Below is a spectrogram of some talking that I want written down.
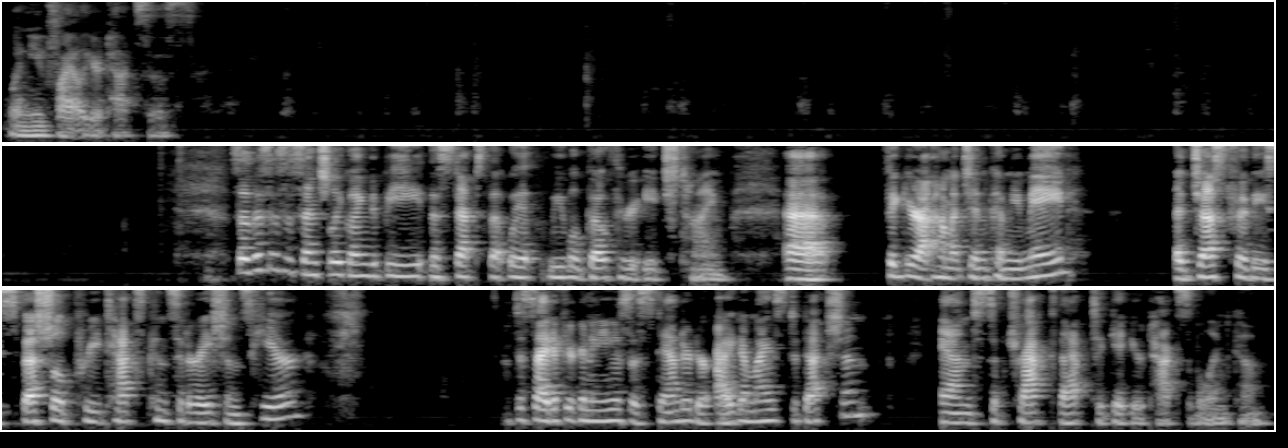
when you file your taxes. So this is essentially going to be the steps that we, we will go through each time. Uh, figure out how much income you made, adjust for these special pre-tax considerations here, decide if you're going to use a standard or itemized deduction, and subtract that to get your taxable income.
